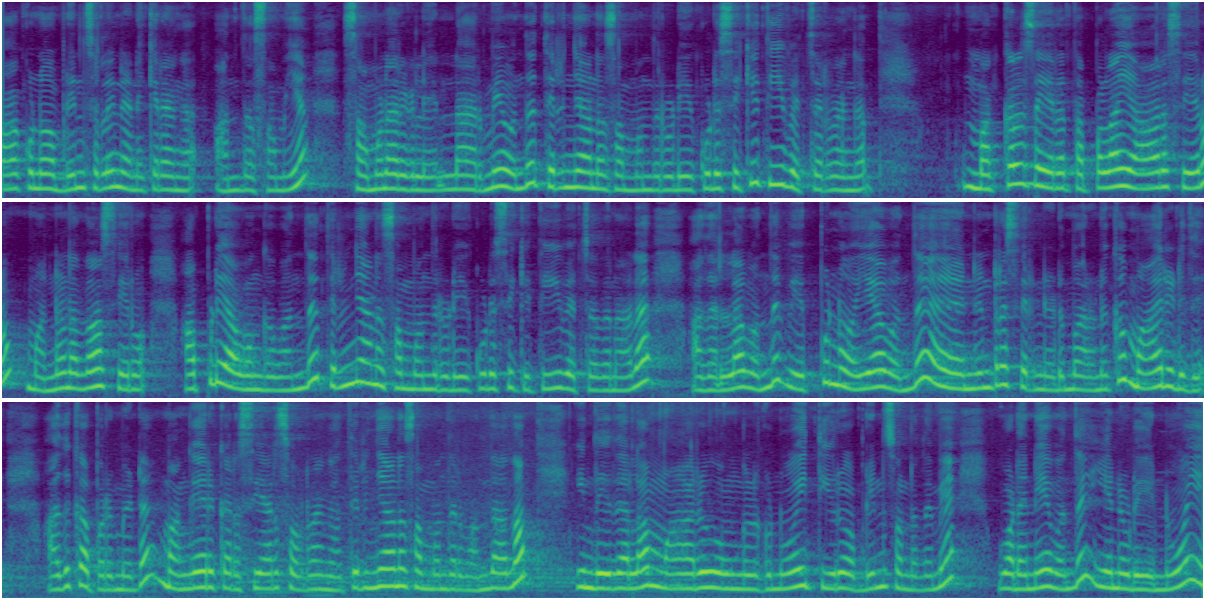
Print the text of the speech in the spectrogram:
பார்க்கணும் அப்படின்னு சொல்லி நினைக்கிறாங்க. அந்த சமயம் சமணர்கள் எல்லாருமே வந்து திருஞான சம்பந்தருடைய குடிசைக்கு தீ வச்சிடுறாங்க. மக்கள் செய்கிற தப்பெல்லாம் யாரை சேரும்? மன்னனை தான் சேரும். அப்படி அவங்க வந்து திருஞான சம்பந்தருடைய குடிசைக்கு தீ வச்சதுனால அதெல்லாம் வந்து வெப்பு நோயாக வந்து நின்ற சிறு நெடுமாறனுக்கு மாறிடுது. அதுக்கப்புறமேட்டு மங்கையர்க்கரசியார் சொல்கிறாங்க திருஞான சம்பந்தர் வந்தால் தான் இந்த இதெல்லாம் மாறும் உங்களுக்கு நோய் தீரும் அப்படின்னு சொன்னதுமே உடனே வந்து என்னுடைய நோயை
